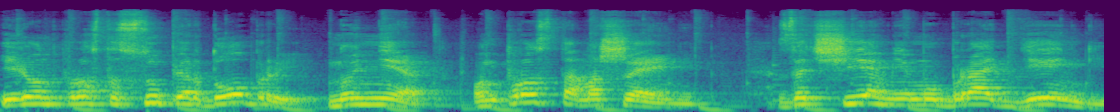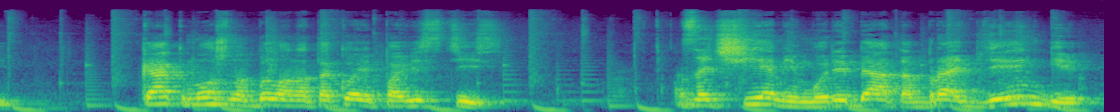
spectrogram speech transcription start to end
или он просто супер добрый, но нет, он просто мошенник. Зачем ему брать деньги? Как можно было на такое повестись? Зачем ему, ребята, брать деньги,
